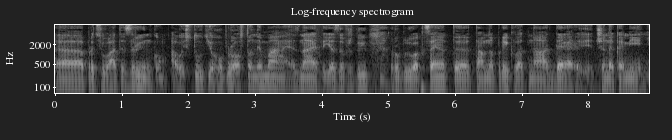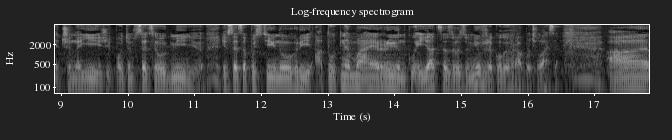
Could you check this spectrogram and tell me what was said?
е, працювати з ринком. А ось тут його просто немає. Знаєте, я завжди роблю акцент е, там, наприклад, на дереві, чи на камінні, чи на їжі. Потім все це обмінюю, і все це постійно у грі. А тут немає ринку. І я це зрозумів вже, коли гра почалася. А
